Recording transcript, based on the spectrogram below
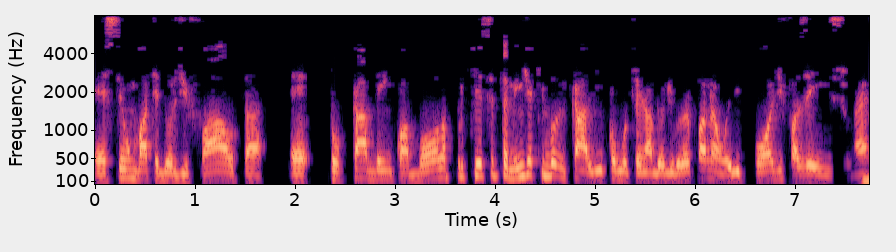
é, ser um batedor de falta, é, tocar bem com a bola, porque você também tinha que bancar ali como treinador de goleiro e falar, não, ele pode fazer isso, né?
